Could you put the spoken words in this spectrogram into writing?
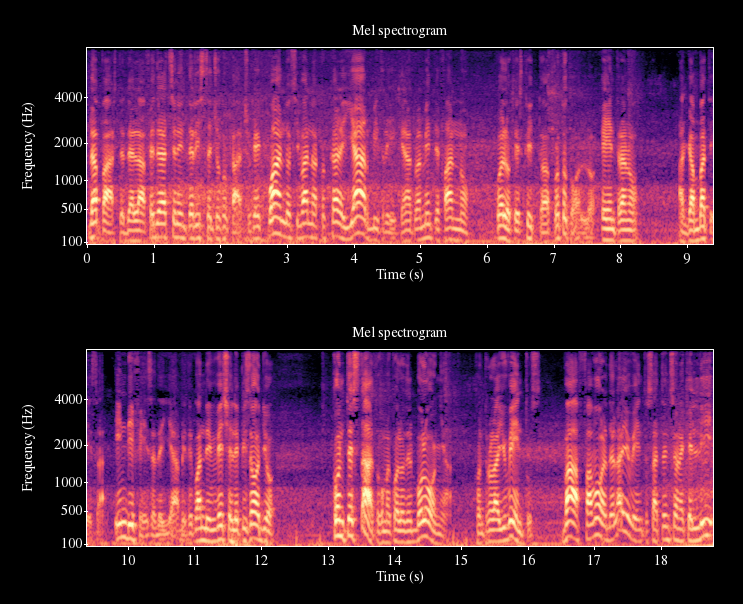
da parte della Federazione Interista Gioco Calcio, che quando si vanno a toccare gli arbitri, che naturalmente fanno quello che è scritto al protocollo, entrano a gamba tesa in difesa degli arbitri, quando invece l'episodio contestato come quello del Bologna contro la Juventus va a favore della Juventus, attenzione che lì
